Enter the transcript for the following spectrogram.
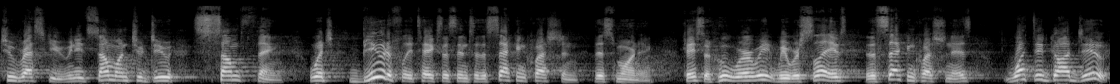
to rescue. We need someone to do something, which beautifully takes us into the second question this morning. Okay, so who were we? We were slaves. The second question is, what did God do?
